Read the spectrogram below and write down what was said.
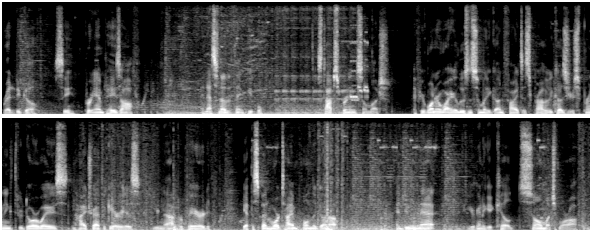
Ready to go. See? Pre-aim pays off. And that's another thing, people. Stop sprinting so much. If you're wondering why you're losing so many gunfights, it's probably because you're sprinting through doorways and high traffic areas. You're not prepared. You have to spend more time pulling the gun up. And doing that, you're going to get killed so much more often.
